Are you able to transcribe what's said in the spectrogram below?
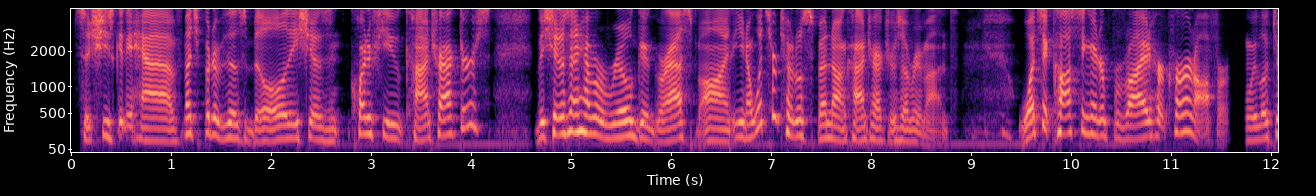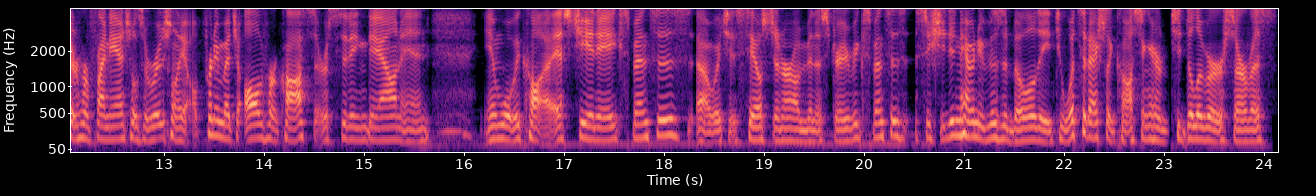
So she's going to have much better visibility. She has quite a few contractors, but she doesn't have a real good grasp on, you know, what's her total spend on contractors every month? What's it costing her to provide her current offer? When we looked at her financials originally, pretty much all of her costs are sitting down in in what we call SG&A expenses, uh, which is sales general administrative expenses. So she didn't have any visibility to what's it actually costing her to deliver her service.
